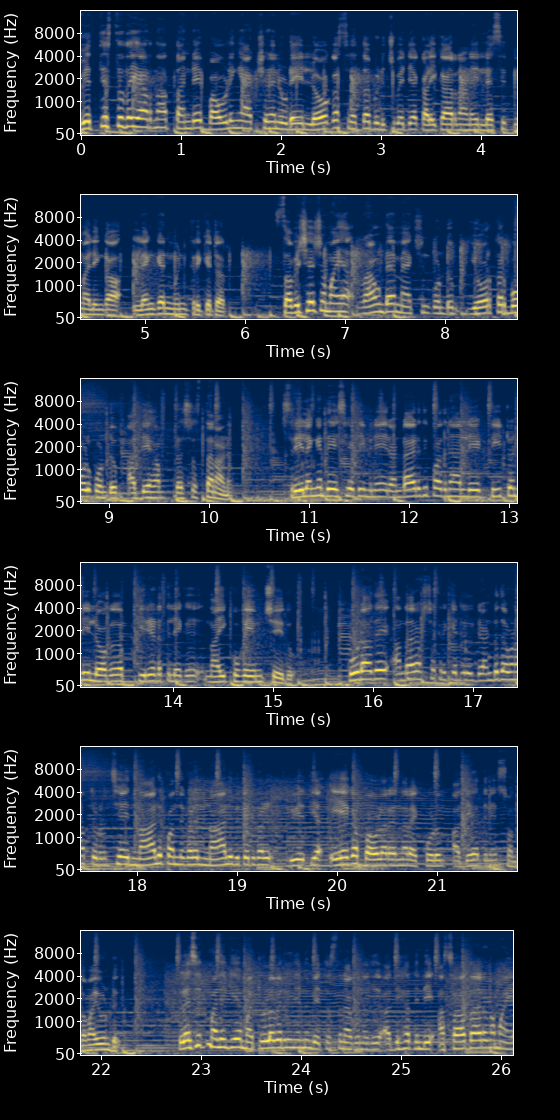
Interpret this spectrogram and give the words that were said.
വ്യത്യസ്തതയാർന്ന തന്റെ ബൗളിംഗ് ആക്ഷനിലൂടെ ലോക ശ്രദ്ധ പിടിച്ചുപറ്റിയ കളിക്കാരനാണ് ലസിത് മലിംഗ ലങ്കൻ മുൻ ക്രിക്കറ്റർ. സവിശേഷമായ റൗണ്ട് ആം ആക്ഷൻ കൊണ്ടും യോർക്കർ ബോൾ കൊണ്ടും അദ്ദേഹം പ്രശസ്തനാണ്. ശ്രീലങ്കൻ ദേശീയ ടീമിനെ രണ്ടായിരത്തി പതിനാലിലെ ടി ട്വന്റി ലോകകപ്പ് കിരീടത്തിലേക്ക് നയിക്കുകയും ചെയ്തു. കൂടാതെ അന്താരാഷ്ട്ര ക്രിക്കറ്റിൽ രണ്ടു തവണ തുടർച്ചയായി നാല് പന്തുകളിൽ നാല് വിക്കറ്റുകൾ വീഴ്ത്തിയ ഏക ബൗളർ എന്ന റെക്കോർഡും അദ്ദേഹത്തിന് സ്വന്തമായുണ്ട്. ലസിത് മലിംഗയെ മറ്റുള്ളവരിൽ നിന്നും വ്യത്യസ്തനാക്കുന്നത് അദ്ദേഹത്തിന്റെ അസാധാരണമായ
